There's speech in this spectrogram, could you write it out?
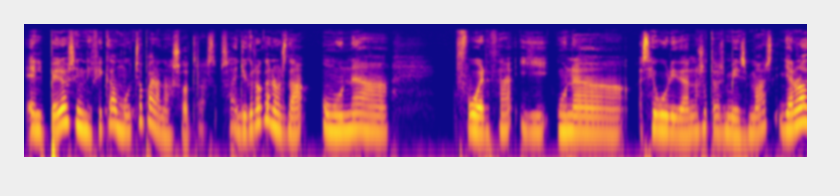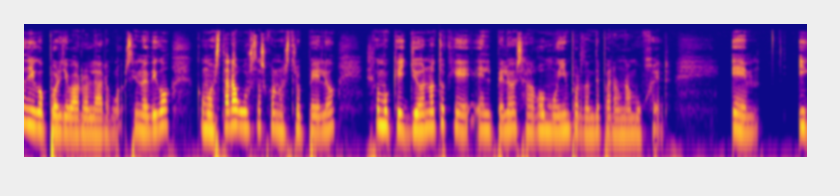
el pelo significa mucho para nosotras. O sea, yo creo que nos da una fuerza y una seguridad nosotras mismas. Ya no lo digo por llevarlo largo, sino digo como estar a gustas con nuestro pelo. Es como que yo noto que el pelo es algo muy importante para una mujer. Em, y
